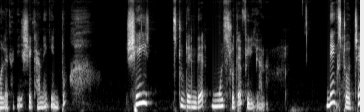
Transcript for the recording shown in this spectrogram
বলে থাকি, সেখানে কিন্তু সেই স্টুডেন্টদের মূল স্রোতে ফিরিয়ে আনা। নেক্সট হচ্ছে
